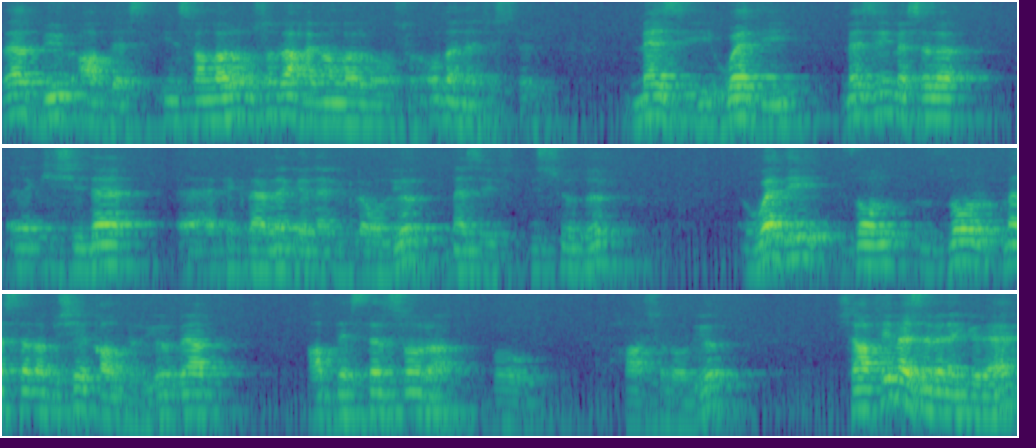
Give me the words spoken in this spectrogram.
ve büyük abdest, insanların olsun ve hayvanların olsun, o da necistir. Mezi, vedi, mezi mesela e, kişide, e, erkeklerde genellikle oluyor, mezi bir sudur. Vedi zor, zor mesela bir şey kaldırıyor veya abdestten sonra bu hasıl oluyor. Şafii mezhebine göre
